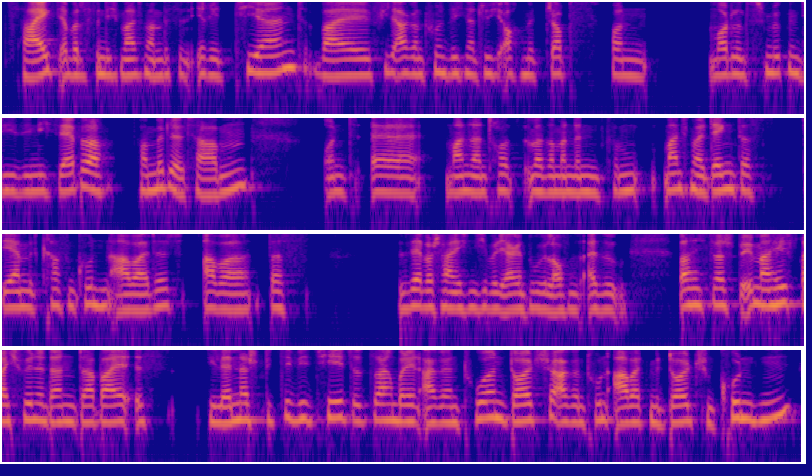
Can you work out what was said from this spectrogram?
zeigt. Aber das finde ich manchmal ein bisschen irritierend, weil viele Agenturen sich natürlich auch mit Jobs von Models schmücken, die sie nicht selber vermittelt haben. Und äh, man dann trotzdem, also man dann manchmal denkt, dass der mit krassen Kunden arbeitet, aber das sehr wahrscheinlich nicht über die Agentur gelaufen ist. Also, was ich zum Beispiel immer hilfreich finde dann dabei, ist die Länderspezifität sozusagen bei den Agenturen. Deutsche Agenturen arbeiten mit deutschen Kunden.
